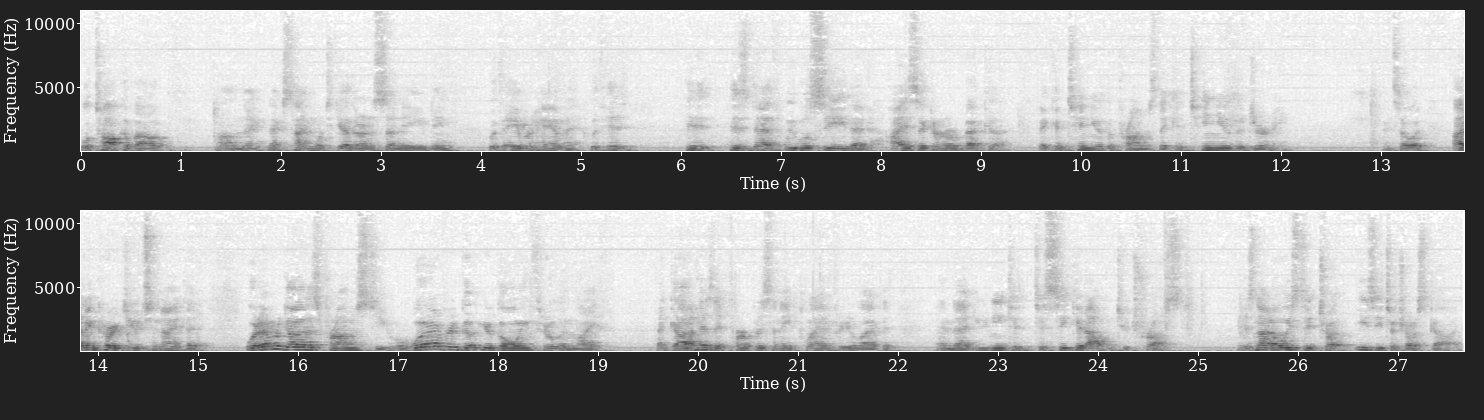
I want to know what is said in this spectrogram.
we'll talk about um, next time we're together on a Sunday evening with Abraham, with his, his, his death, we will see that Isaac and Rebekah, they continue the promise, they continue the journey. And so I'd encourage you tonight that whatever God has promised to you, or whatever you're going through in life, that God has a purpose and a plan for your life, and, and that you need to, to seek it out and to trust. It is not always to tr- easy to trust God,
